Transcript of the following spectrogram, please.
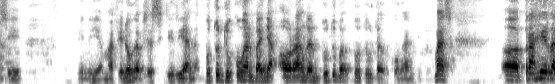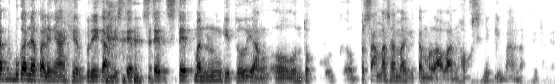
situasi yeah. ini ya. Mavindo nggak bisa sendirian, butuh dukungan banyak orang dan butuh butuh dukungan gitu. Mas, uh, terakhir tapi bukan yang paling akhir beri kami state, state statement gitu yang uh, untuk uh, bersama-sama kita melawan hoax ini gimana gitu ya.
